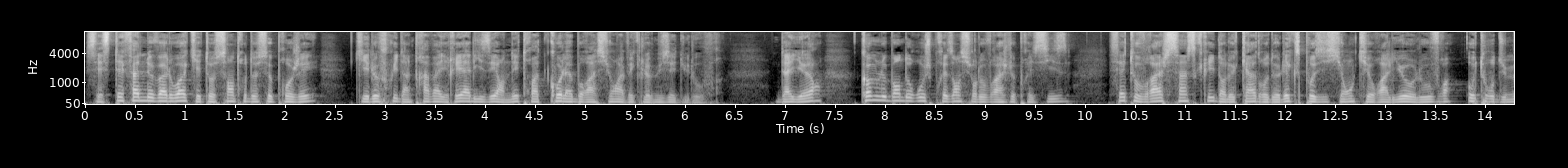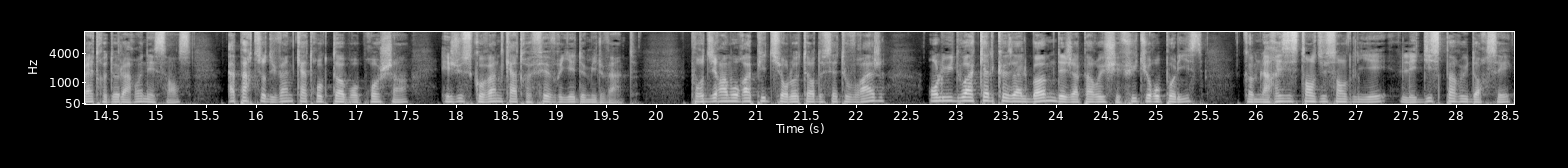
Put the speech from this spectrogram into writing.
C'est Stéphane Levallois qui est au centre de ce projet, qui est le fruit d'un travail réalisé en étroite collaboration avec le musée du Louvre. D'ailleurs, comme le bandeau rouge présent sur l'ouvrage le précise, cet ouvrage s'inscrit dans le cadre de l'exposition qui aura lieu au Louvre autour du Maître de la Renaissance à partir du 24 octobre prochain et jusqu'au 24 février 2020. Pour dire un mot rapide sur l'auteur de cet ouvrage, on lui doit quelques albums déjà parus chez Futuropolis, comme La Résistance du Sanglier, Les Disparus d'Orsay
